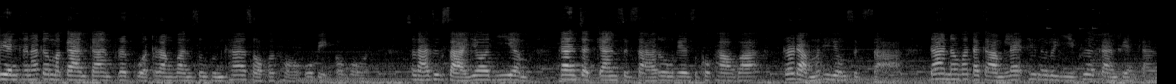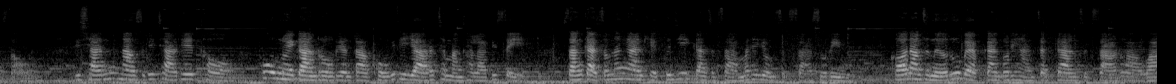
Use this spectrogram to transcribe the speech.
เรียนคณะกรรมการการประกวดรางวัลทรงคุณค่าสพทโอเบกอวอร์ดสถานศึกษายอดเยี่ยม การจัดการศึกษาโรงเรียนสุขภาวะ ระดับมัธยมศึกษา ด้านนวัตกรรม และเทคโนโลยีเพื่อการเรียนการสอน ดิฉัน นางสุธิชาเทศทอง ผู้อำนวยการโรงเรียนตาคงวิทยารัชมังคลาพิเศษ สังกัดสำนักงานเขตพื้นที่การศึกษามัธยมศึกษาสุรินทร์ขอนำเสนอรูปแบบการบริหารจัดการศึกษาภาวะ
